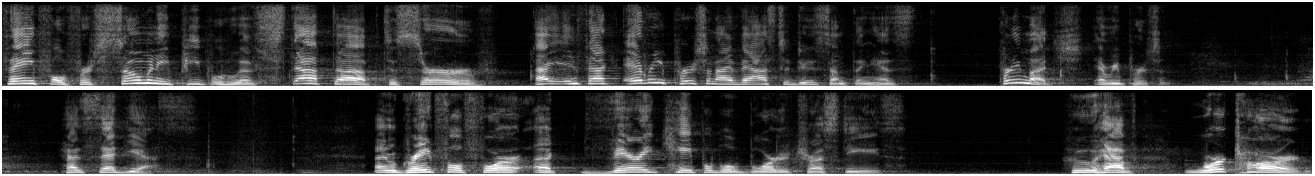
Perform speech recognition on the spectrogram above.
thankful for so many people who have stepped up to serve. I, in fact, every person I've asked to do something has, pretty much every person, has said yes. I'm grateful for a very capable board of trustees who have worked hard,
